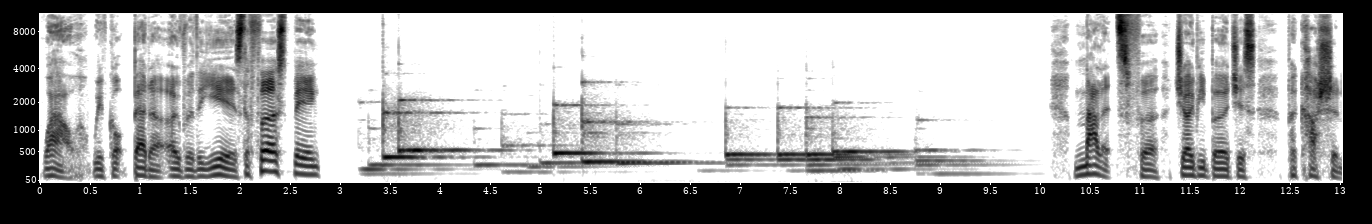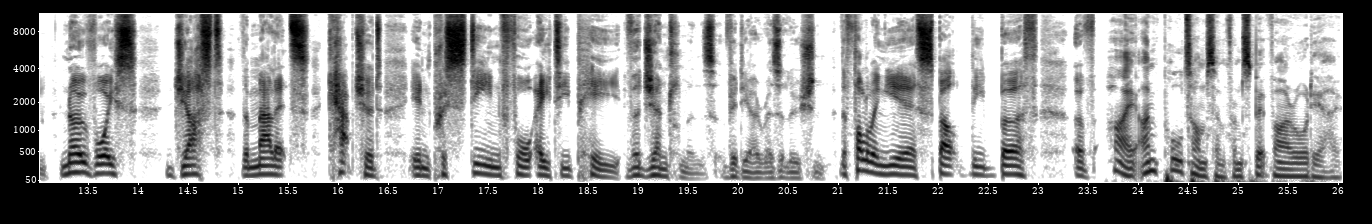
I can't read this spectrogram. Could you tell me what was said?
wow, we've got better over the years. The first being. Mallets for Joby Burgess percussion. No voice, just the mallets captured in pristine 480p, the gentleman's video resolution. The following year spelt the birth of. Hi, I'm Paul Thompson from Spitfire Audio.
